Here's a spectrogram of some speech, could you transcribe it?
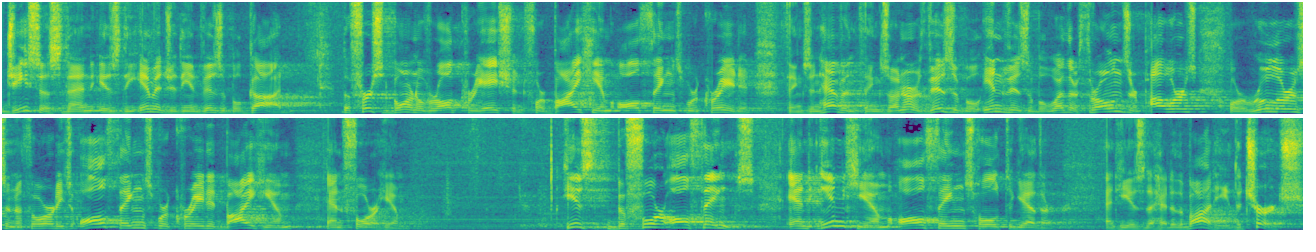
Jesus, then, is the image of the invisible God, the firstborn over all creation, for by him all things were created things in heaven, things on earth, visible, invisible, whether thrones or powers or rulers and authorities, all things were created by him and for him. He is before all things, and in him all things hold together. And he is the head of the body, the church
